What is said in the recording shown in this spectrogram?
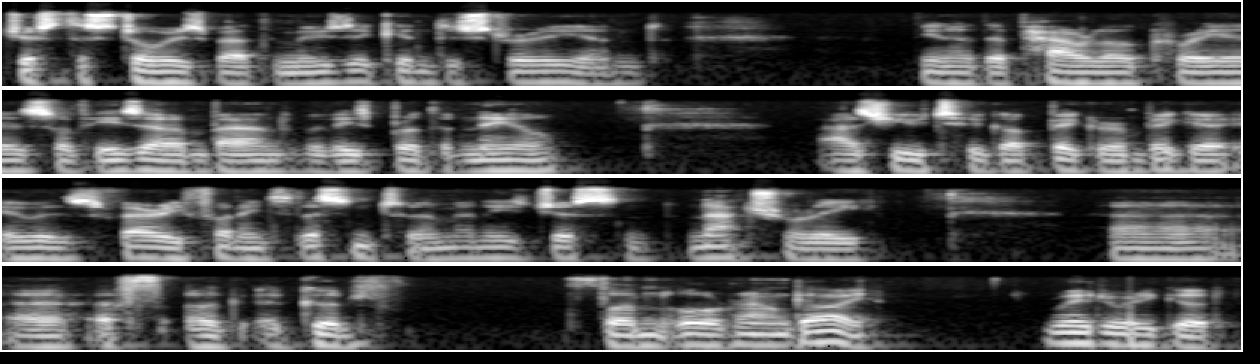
just the stories about the music industry and you know the parallel careers of his own band with his brother Neil. As U2 got bigger and bigger, it was very funny to listen to him, and he's just naturally uh, a, a, a good, fun all round guy really, really good.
